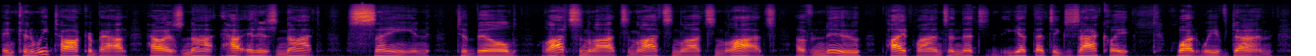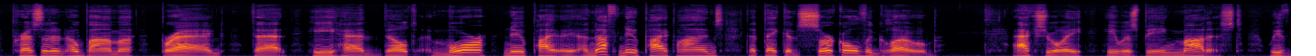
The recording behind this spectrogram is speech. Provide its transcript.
and can we talk about how is not how it is not sane to build lots and lots and lots and lots and lots of new pipelines, and that's yet that's exactly what we've done. President Obama bragged that he had built more new pipe, enough new pipelines that they could circle the globe. Actually, he was being modest. We've,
